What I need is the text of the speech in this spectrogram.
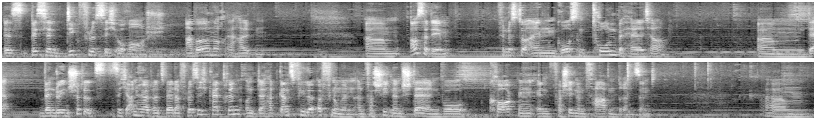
ist ein bisschen dickflüssig orange, aber noch erhalten. Ähm, außerdem findest du einen großen Tonbehälter, ähm, der, wenn du ihn schüttelst, sich anhört, als wäre da Flüssigkeit drin und der hat ganz viele Öffnungen an verschiedenen Stellen, wo Korken in verschiedenen Farben drin sind. Ähm,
